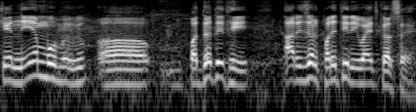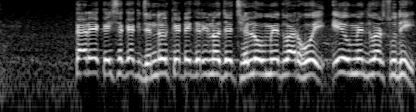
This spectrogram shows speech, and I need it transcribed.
કે નિયમ પદ્ધતિથી આ રિઝલ્ટ ફરીથી રિવાઇઝ કરશે. સરકારે કહી શકાય કે જનરલ કેટેગરીનો જે છેલ્લો ઉમેદવાર હોય એ ઉમેદવાર સુધી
